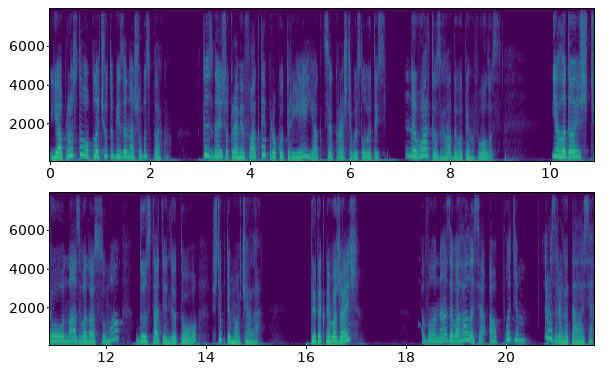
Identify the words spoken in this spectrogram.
Я просто оплачу тобі за нашу безпеку. Ти знаєш окремі факти, про котрі, як це краще висловитись, не варто згадувати вголос. Я гадаю, що названа сума достатня для того, щоб ти мовчала. Ти так не вважаєш? Вона завагалася, а потім розреготалася.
